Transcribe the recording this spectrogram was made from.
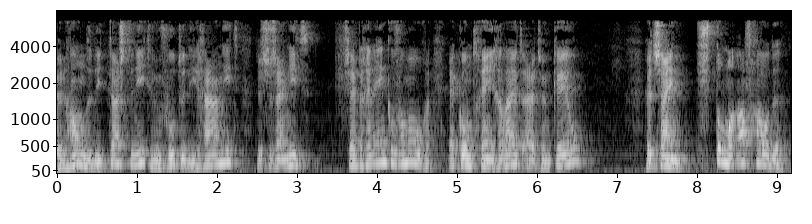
hun handen die tasten niet, hun voeten die gaan niet. Dus ze zijn niet, ze hebben geen enkel vermogen. Er komt geen geluid uit hun keel. Het zijn stomme afgoden.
